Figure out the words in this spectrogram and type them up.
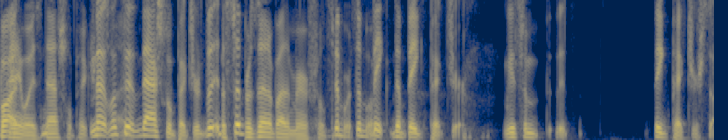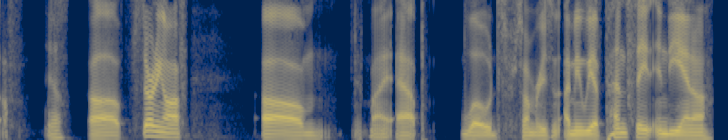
But- anyways, national picture. No, let's say national picture. It's the, presented by the Merrifield the, Sports the big the big picture. We have some big picture stuff. Yeah. Uh, starting off, um, if my app loads for some reason. I mean, we have Penn State, Indiana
